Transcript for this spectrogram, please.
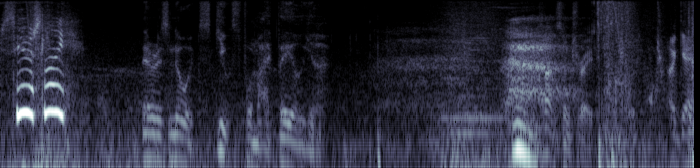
Seriously? There is no excuse for my failure. Concentrate. Again.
